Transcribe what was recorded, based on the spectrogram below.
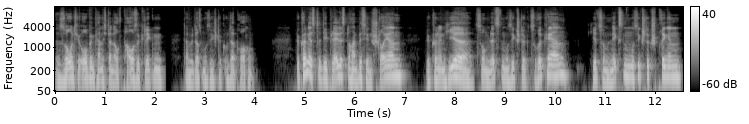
So, und hier oben kann ich dann auf Pause klicken, dann wird das Musikstück unterbrochen. Wir können jetzt die Playlist noch ein bisschen steuern. Wir können hier zum letzten Musikstück zurückkehren, hier zum nächsten Musikstück springen,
